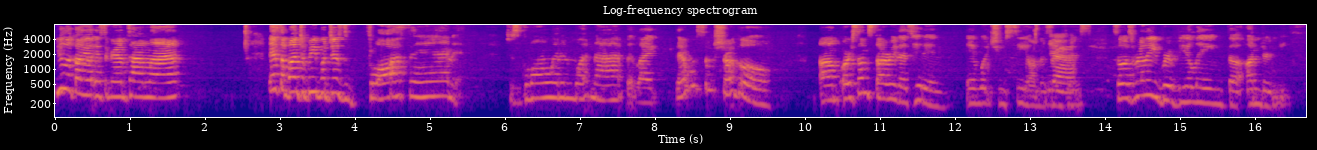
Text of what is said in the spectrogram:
you look on your Instagram timeline, it's a bunch of people just flossing and just glowing and whatnot. But like, there was some struggle, um, or some story that's hidden in what you see on the Yeah. surface. So it's really revealing the underneath.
